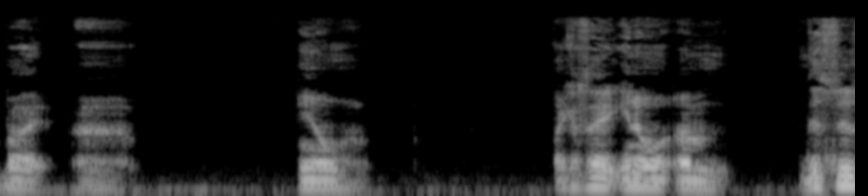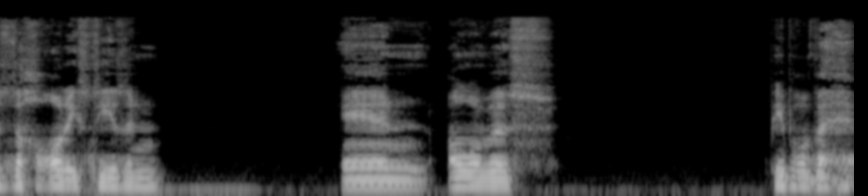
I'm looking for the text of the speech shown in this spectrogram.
but uh, you know like I said, you know um this is the holiday season and all of us people that, ha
